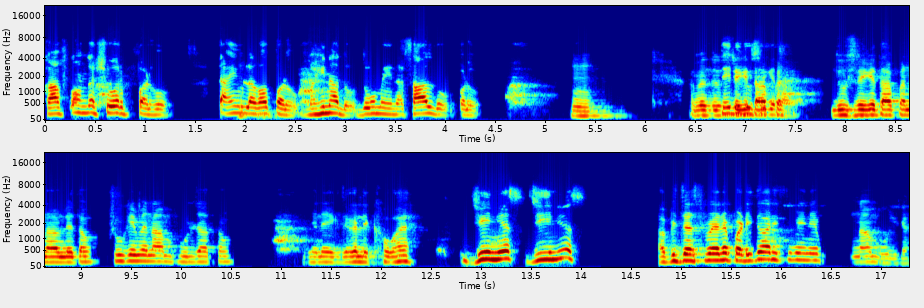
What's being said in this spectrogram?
काफका ऑन द शोर पढ़ो। टाइम लगाओ पढ़ो। महीना दो दो महीना साल दो पढ़ो। हम्म। मैं दूसरी किताब का दूसरी किताब का नाम लेता हूँ। चूँकि मैं नाम भूल जाता हूँ मैंने एक जगह लिखा हुआ है। जीनियस जीनियस अभी जस्ट मैंने पढ़ी थी और इसी मैंने नाम भूल गया।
